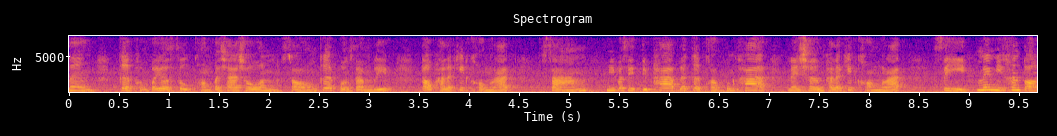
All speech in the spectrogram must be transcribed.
1. เกิดผลประโยชน์สุขของประชาชน 2. เกิดผลสำลิดต่อภารกิจของรัฐ 3. มีประสิทธิภาพและเกิดความคุ้มค่าในเชิงภารกิจของรัฐ 4. ไม่มีขั้นตอน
